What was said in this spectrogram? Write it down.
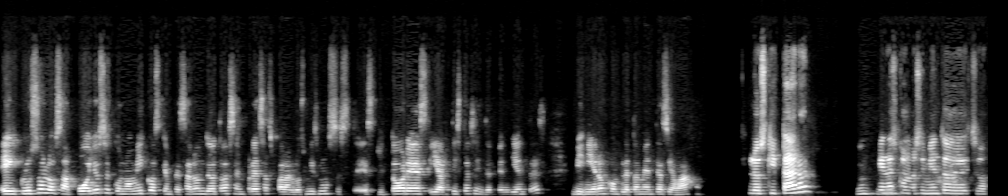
e incluso los apoyos económicos que empezaron de otras empresas para los mismos este, escritores y artistas independientes vinieron completamente hacia abajo. ¿Los quitaron? Uh -huh. ¿Tienes conocimiento de eso?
